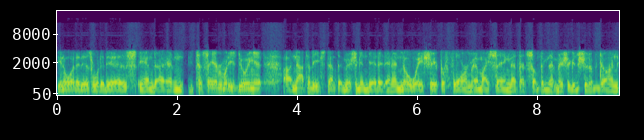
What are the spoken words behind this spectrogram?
you know what it is, what it is, and uh, and to say everybody's doing it, uh, not to the extent that Michigan did it, and in no way, shape, or form am I saying that that's something that Michigan should have done.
